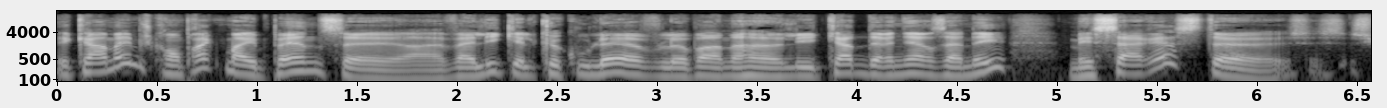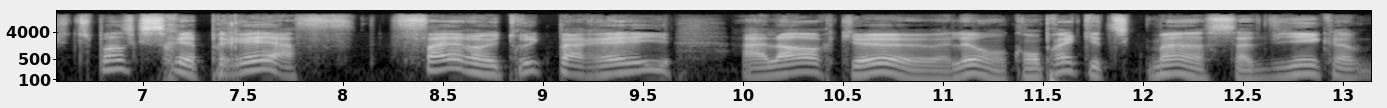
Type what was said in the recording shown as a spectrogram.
Et quand même, je comprends que Mike Pence euh, a avalé quelques couleuvres là, pendant les quatre dernières années, mais ça reste. euh, tu penses qu'il serait prêt à faire un truc pareil alors que euh, là, on comprend qu'éthiquement, ça devient comme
